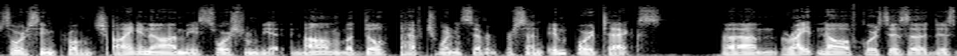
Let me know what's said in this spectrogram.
sourcing from China, may source from Vietnam, but don't have 27% import tax. Um, right now, of course, there's a there's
